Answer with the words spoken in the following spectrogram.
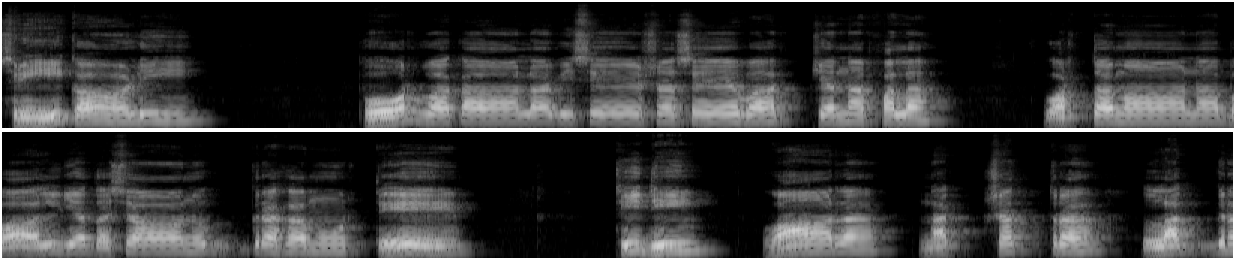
శ్రీకాళీ పూర్వకాల విశేష సేవార్చన ఫల వర్తమాన బాల్యదశానుగ్రహమూర్తే తిథి వార నక్షత్ర లగ్న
